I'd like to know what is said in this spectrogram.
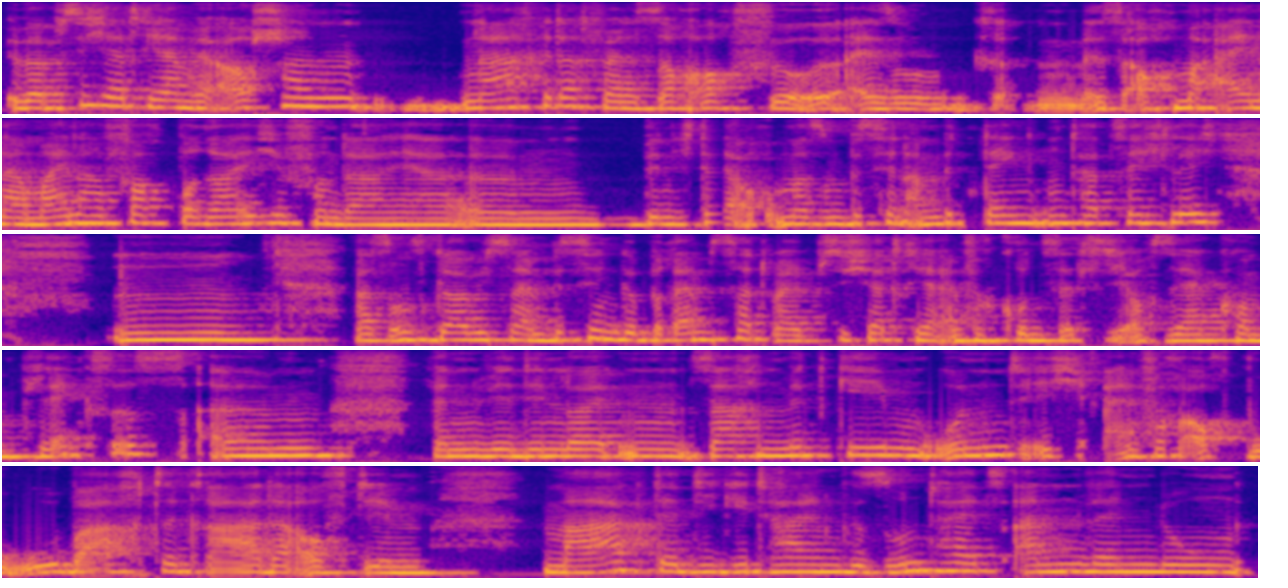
über Psychiatrie haben wir auch schon nachgedacht, weil das auch, auch für, also ist auch einer meiner Fachbereiche, von daher ähm, bin ich da auch immer so ein bisschen am Mitdenken tatsächlich. Mm, was uns, glaube ich, so ein bisschen gebremst hat, weil Psychiatrie einfach grundsätzlich auch sehr komplex ist, ähm, wenn wir den Leuten Sachen mitgeben und ich einfach auch beobachte, gerade auf dem Markt der digitalen Gesundheitsanwendungen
